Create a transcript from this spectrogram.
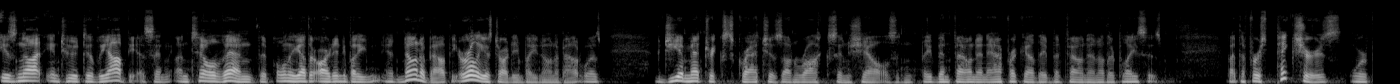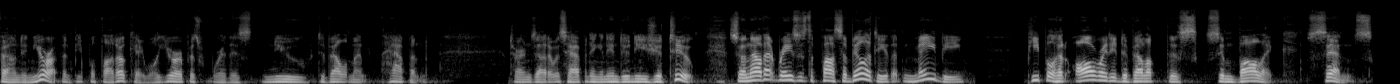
is not intuitively obvious. And until then, the only other art anybody had known about, the earliest art anybody known about, was geometric scratches on rocks and shells. And they've been found in Africa, they've been found in other places. But the first pictures were found in Europe, and people thought, okay, well, Europe is where this new development happened. Turns out it was happening in Indonesia too. So now that raises the possibility that maybe people had already developed this symbolic sense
